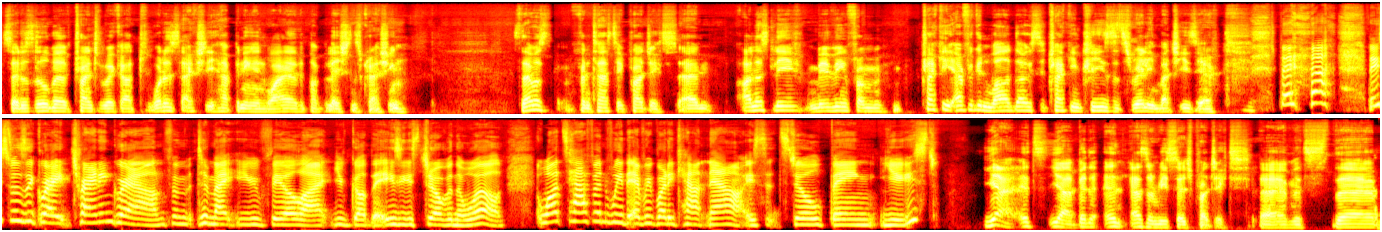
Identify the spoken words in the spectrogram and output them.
So there's a little bit of trying to work out what is actually happening and why are the populations crashing. So that was a fantastic project. Um, honestly, moving from tracking African wild dogs to tracking trees, it's really much easier. this was a great training ground for, to make you feel like you've got the easiest job in the world. What's happened with Everybody Count now? Is it still being used? Yeah, it's yeah, but as a research project, um, it's the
